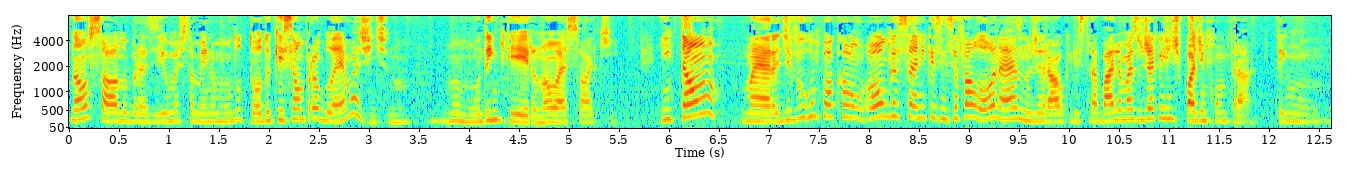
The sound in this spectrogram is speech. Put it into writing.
não só no Brasil, mas também no mundo todo, que isso é um problema, gente, no, no mundo inteiro, não é só aqui. Então, Mayara, divulga um pouco a ONG Oceânica, assim, você falou, né, no geral, que eles trabalham, mas onde é que a gente pode encontrar? Tem um...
